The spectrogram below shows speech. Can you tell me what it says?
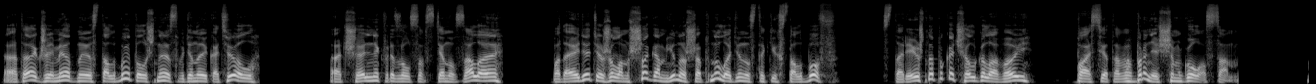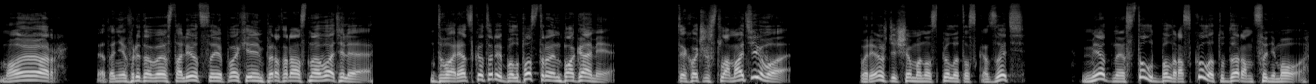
а также медные столбы толщиной с водяной котел. Отшельник врезался в стену зала. Подойдя тяжелым шагом, юноша пнул один из таких столбов, Старейшина покачал головой, посетовав бронящим голосом. «Мэр, это нефритовая столица эпохи Императора-Основателя, дворец, который был построен богами. Ты хочешь сломать его?» Прежде чем он успел это сказать, медный стол был расколот ударом Цинемо.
